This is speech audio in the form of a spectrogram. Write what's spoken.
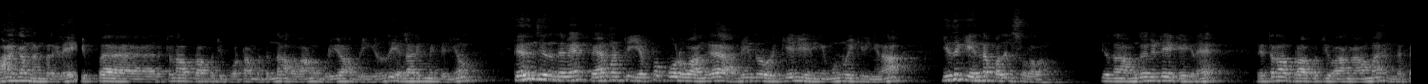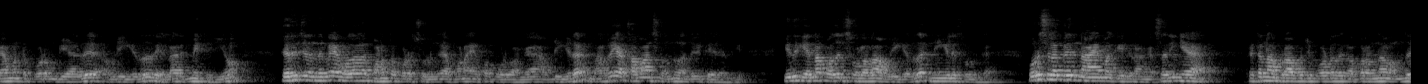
வணக்கம் நண்பர்களே. இப்போ ரிட்டர்ன் ஆஃப் ப்ராப்பர்ட்டி போட்டால் மட்டும்தான் அதை வாங்க முடியும் அப்படிங்கிறது எல்லாருக்குமே தெரியும். தெரிஞ்சிருந்தவே பேமெண்ட் எப்போ போடுவாங்க அப்படின்ற ஒரு கேள்வியை நீங்கள் முன்வைக்கிறீங்கன்னா இதுக்கு என்ன பதில் சொல்லலாம்? இதை நான் உங்ககிட்டயே கேட்குறேன். ரிட்டர்ன் ஆஃப் ப்ராப்பர்ட்டி வாங்காமல் இந்த பேமெண்ட்டை போட முடியாது அப்படிங்கிறது எல்லாருக்குமே தெரியும். தெரிஞ்சிருந்தமே முதல்ல பணத்தை போட சொல்லுங்கள் பணம் எப்போ போடுவாங்க அப்படிங்கிற நிறைய கமெண்ட்ஸ் வந்து வந்துக்கிட்டே இருக்குது இதுக்கு என்ன பதில் சொல்லலாம் அப்படிங்கிறத நீங்களே சொல்லுங்கள் ஒரு சில பேர் நியாயமாக கேட்குறாங்க சரிங்க ரிட்டர்ன் ஆஃப் ப்ராப்பர்ட்டி போட்டதுக்கு அப்புறம் தான் வந்து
